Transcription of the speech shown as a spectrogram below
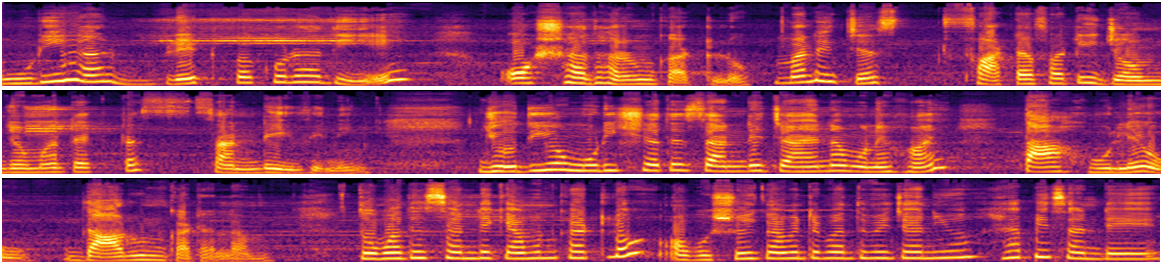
মুড়ি আর ব্রেড পকোড়া দিয়ে অসাধারণ কাটলো। মানে জাস্ট ফাটাফাটি জমজমাট একটা সানডে ইভিনিং যদিও মুড়ির সাথে সানডে যায় না মনে হয়, তাহলেও দারুণ কাটালাম। তোমাদের সানডে কেমন কাটলো? অবশ্যই কমেন্টের মাধ্যমে জানিও। হ্যাপি সানডে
